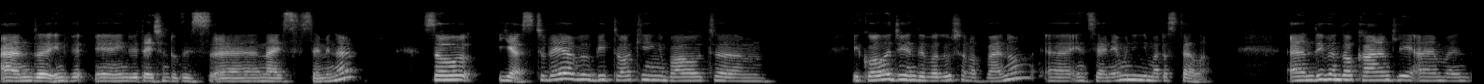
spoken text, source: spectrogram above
and inv uh, invitation to this uh, nice seminar. So yes, today I will be talking about um, ecology and evolution of venom uh, in sea anemone nematostella. And even though currently I'm in,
